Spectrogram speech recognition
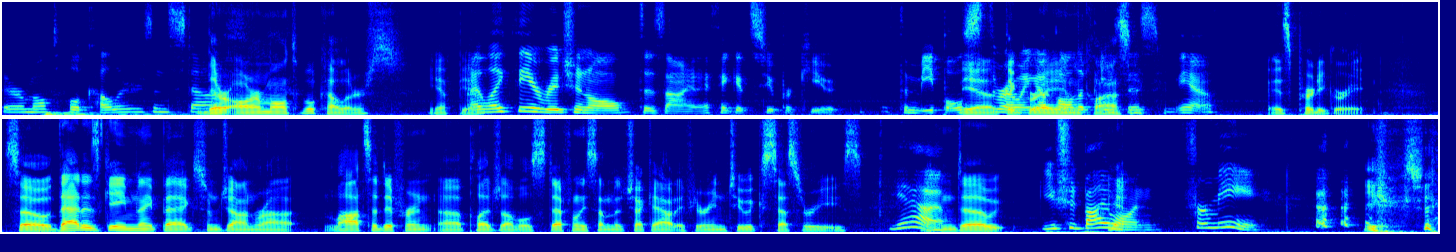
there are multiple colors and stuff? There are multiple colors. Yep, yep. I like the original design. I think it's super cute. The meeples Yeah, the throwing gray up all the, the classic. pieces. Yeah. It's pretty great. So that is game night bags from John Rott. Lots of different uh, pledge levels. Definitely something to check out if you're into accessories. Yeah. And uh, you should buy yeah. one for me. You should-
